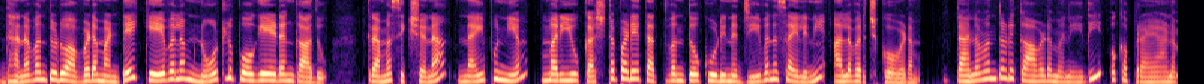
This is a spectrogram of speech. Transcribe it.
ధనవంతుడు అవ్వడమంటే కేవలం నోట్లు పోగేయడం కాదు. క్రమశిక్షణ నైపుణ్యం మరియు కష్టపడే తత్వంతో కూడిన జీవనశైలిని అలవర్చుకోవడం. ధనవంతుడి కావడమనేది ఒక ప్రయాణం.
